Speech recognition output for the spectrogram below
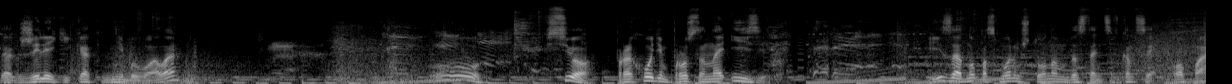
Так, желейки как не бывало. О, все, проходим просто на изи. И заодно посмотрим, что нам достанется в конце. Опа.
